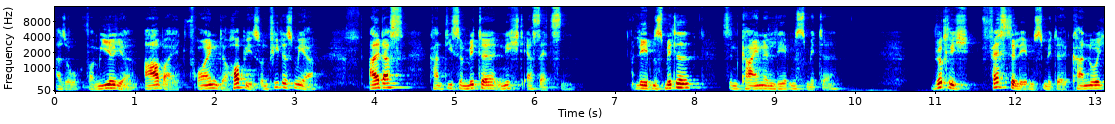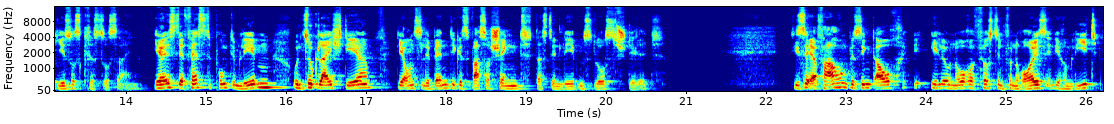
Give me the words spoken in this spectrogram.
also Familie, Arbeit, Freunde, Hobbys und vieles mehr. All das kann diese Mitte nicht ersetzen. Lebensmittel sind keine Lebensmitte. Wirklich feste Lebensmittel kann nur Jesus Christus sein. Er ist der feste Punkt im Leben und zugleich der, der uns lebendiges Wasser schenkt, das den Lebensdurst stillt. Diese Erfahrung besingt auch Eleonore Fürstin von Reuss in ihrem Lied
